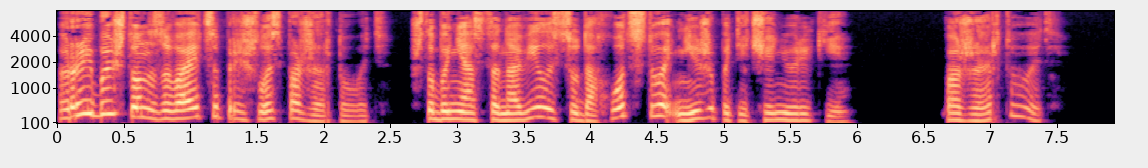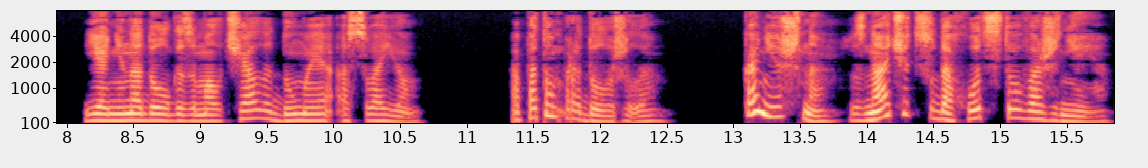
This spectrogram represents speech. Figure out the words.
Рыбы, что называется, пришлось пожертвовать, чтобы не остановилось судоходство ниже по течению реки». «Пожертвовать?» Я ненадолго замолчала, думая о своем а потом продолжила. Конечно, значит, судоходство важнее.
